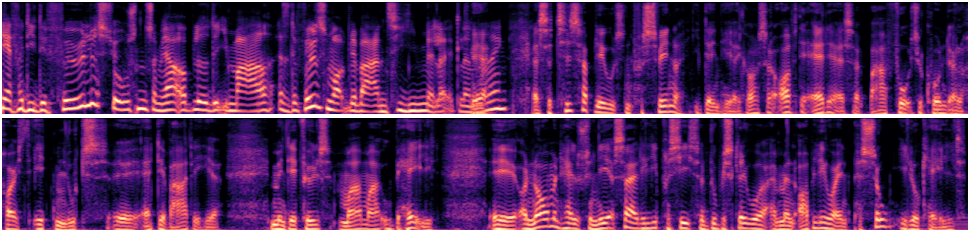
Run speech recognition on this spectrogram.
Ja, fordi det føles jo sådan, som jeg har oplevet det i meget. Altså det føles som om, det var en time eller et eller andet, ja. ikke? altså tidsoplevelsen forsvinder i den her, ikke? Også, ofte er det altså bare få sekunder eller højst et minut, øh, at det var det her. Men det føles meget, meget ubehageligt. Øh, og når man hallucinerer, så er det lige præcis, som du beskriver, at man oplever en person i lokalet.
